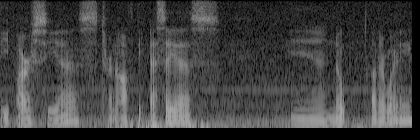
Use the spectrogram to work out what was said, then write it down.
the RCS, turn off the SAS, and nope, other way.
